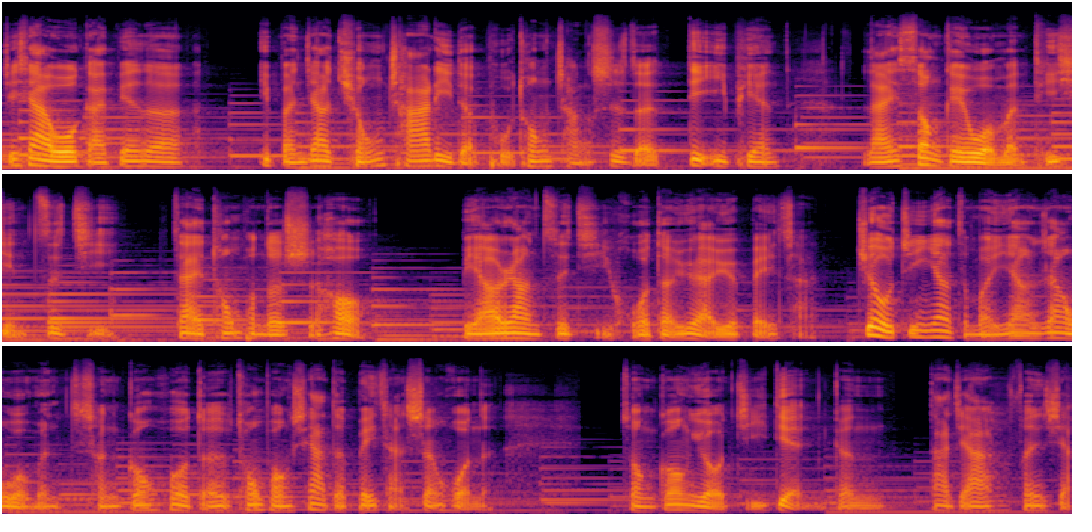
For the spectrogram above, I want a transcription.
接下来我改编了一本叫《穷查理的普通常识》的第一篇，来送给我们，提醒自己在通膨的时候，不要让自己活得越来越悲惨。究竟要怎么样让我们成功获得通膨下的悲惨生活呢？总共有几点跟大家分享。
